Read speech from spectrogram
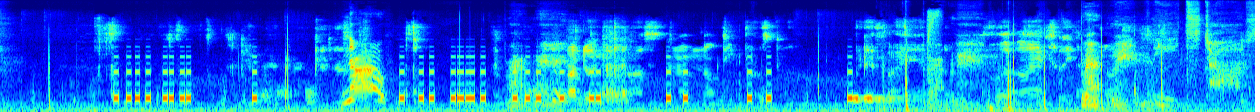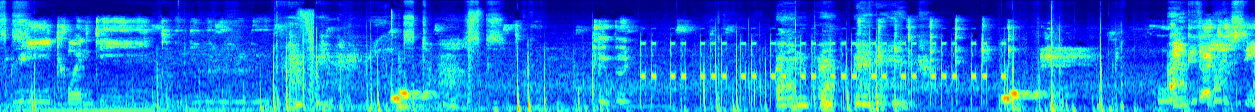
You couldn't be. no! I'm doing my task and I'm not the imposter. But if I am, well, I actually know. Batman needs tasks. 320. Needs tasks. Too good. I'm Batman. Oh, did I just see?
